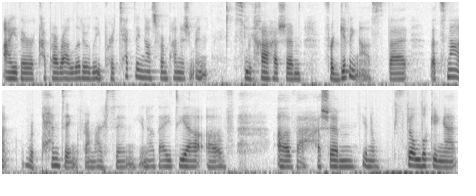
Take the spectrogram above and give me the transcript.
either kapara, literally protecting us from punishment, slicha Hashem, forgiving us, but that's not repenting from our sin. You know, the idea of of uh, Hashem, you know, still looking at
